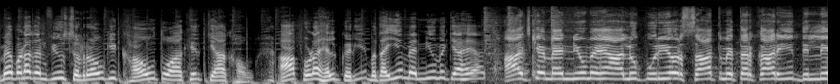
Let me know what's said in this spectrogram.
मैं बड़ा कंफ्यूज चल रहा हूँ कि खाऊं तो आखिर क्या खाऊं? आप थोड़ा हेल्प करिए, बताइए मेन्यू में क्या है आज? आज के मेन्यू में है आलू पूरी और साथ में तरकारी, दिल्ली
